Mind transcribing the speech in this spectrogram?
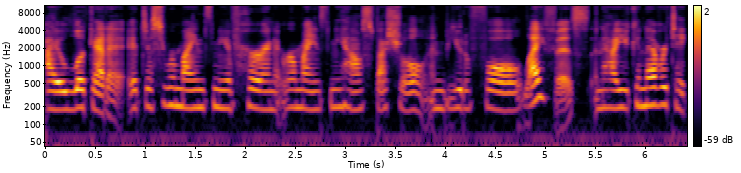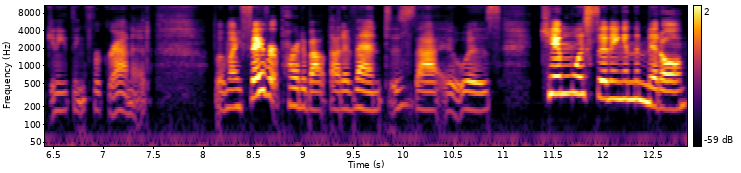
I look at it, it just reminds me of her and it reminds me how special and beautiful life is and how you can never take anything for granted. But my favorite part about that event is that it was Kim was sitting in the middle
